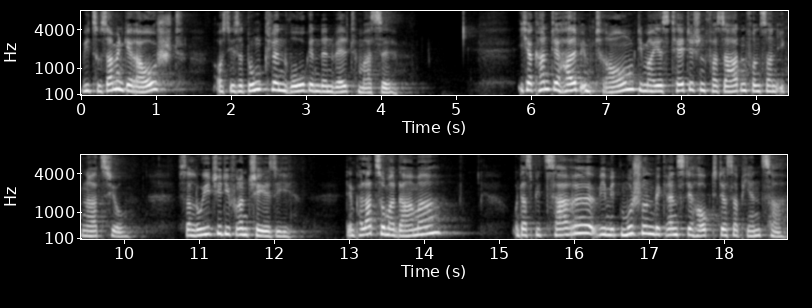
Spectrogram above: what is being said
wie zusammengerauscht aus dieser dunklen, wogenden Weltmasse. Ich erkannte halb im Traum die majestätischen Fassaden von San Ignazio, San Luigi di Francesi, dem Palazzo Madama und das bizarre, wie mit Muscheln begrenzte Haupt der Sapienza.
